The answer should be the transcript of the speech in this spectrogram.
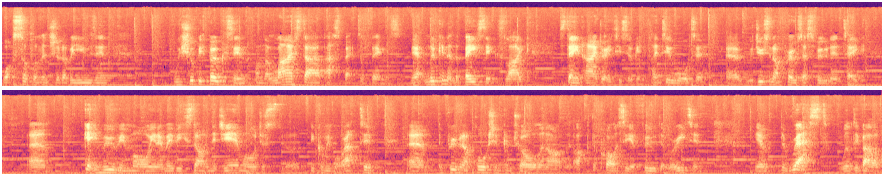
what supplements should I be using. We should be focusing on the lifestyle aspect of things. Yeah, looking at the basics like staying hydrated, so getting plenty of water, uh, reducing our processed food intake, um, getting moving more. You know, maybe starting the gym or just uh, becoming more active um, improving our portion control and our, our, the quality of food that we're eating. You know, the rest will develop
